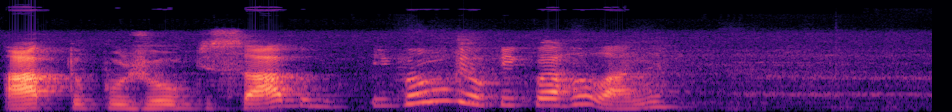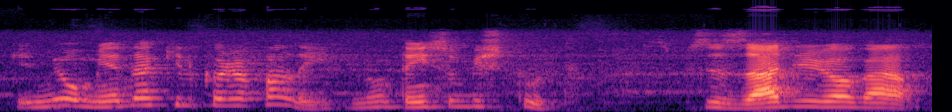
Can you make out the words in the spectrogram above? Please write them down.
apto para o jogo de sábado. E vamos ver o que, que vai rolar, né? Porque meu medo é aquilo que eu já falei. Não tem substituto. Se precisar de jogar,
